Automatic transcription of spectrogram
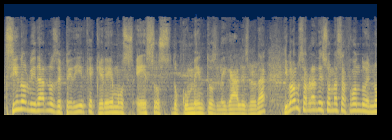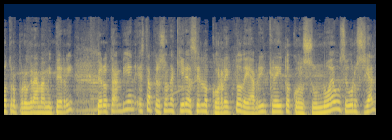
sin olvidarnos de pedir que queremos esos documentos legales, ¿verdad? Y vamos a hablar de eso más a fondo en otro programa, mi Terry, pero también esta persona quiere hacer lo correcto de abrir crédito con su nuevo seguro social,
